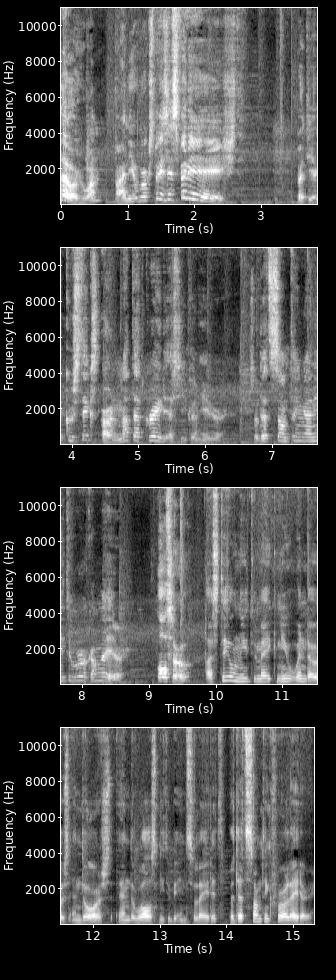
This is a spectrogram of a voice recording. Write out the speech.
Hello everyone, my new workspace is finished! But the acoustics are not that great as you can hear, so that's something I need to work on later. Also, I still need to make new windows and doors and the walls need to be insulated, but that's something for later.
